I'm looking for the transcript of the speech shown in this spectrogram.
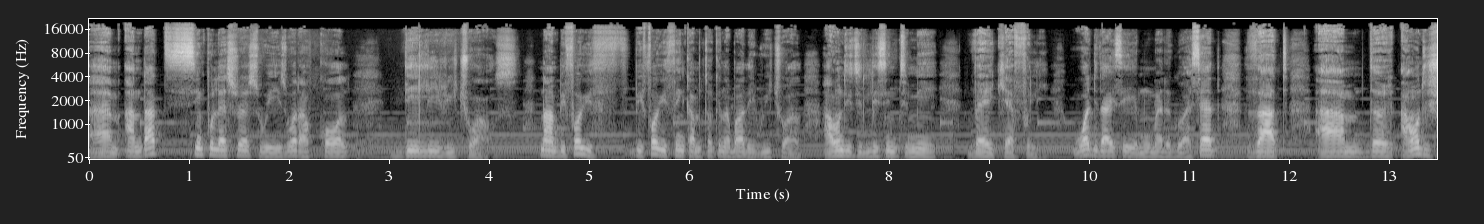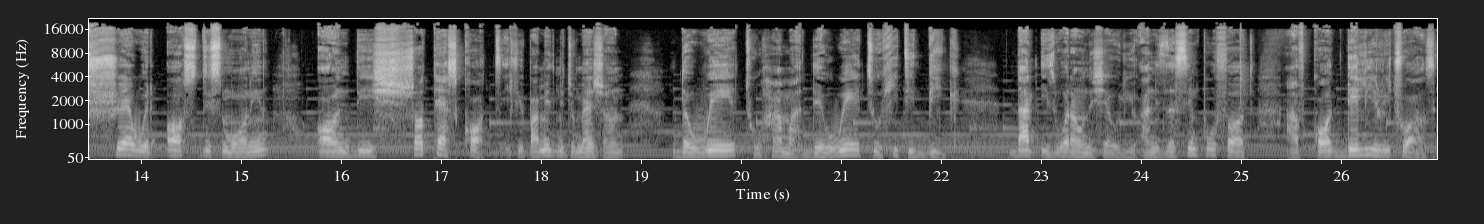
Um, and that simple express way is what I've called daily rituals. Now, before you th- before you think I'm talking about a ritual, I want you to listen to me very carefully. What did I say a moment ago? I said that um, the I want to share with us this morning on the shortest cut, if you permit me to mention, the way to hammer, the way to hit it big that is what I want to share with you. And it's the simple thought I've called daily rituals,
